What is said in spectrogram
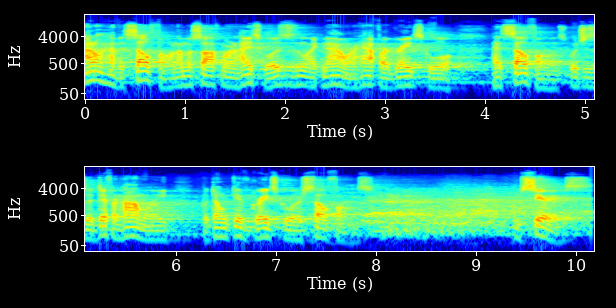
I don't have a cell phone. I'm a sophomore in high school. This isn't like now where half our grade school has cell phones, which is a different homily, but don't give grade schoolers cell phones. I'm serious.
